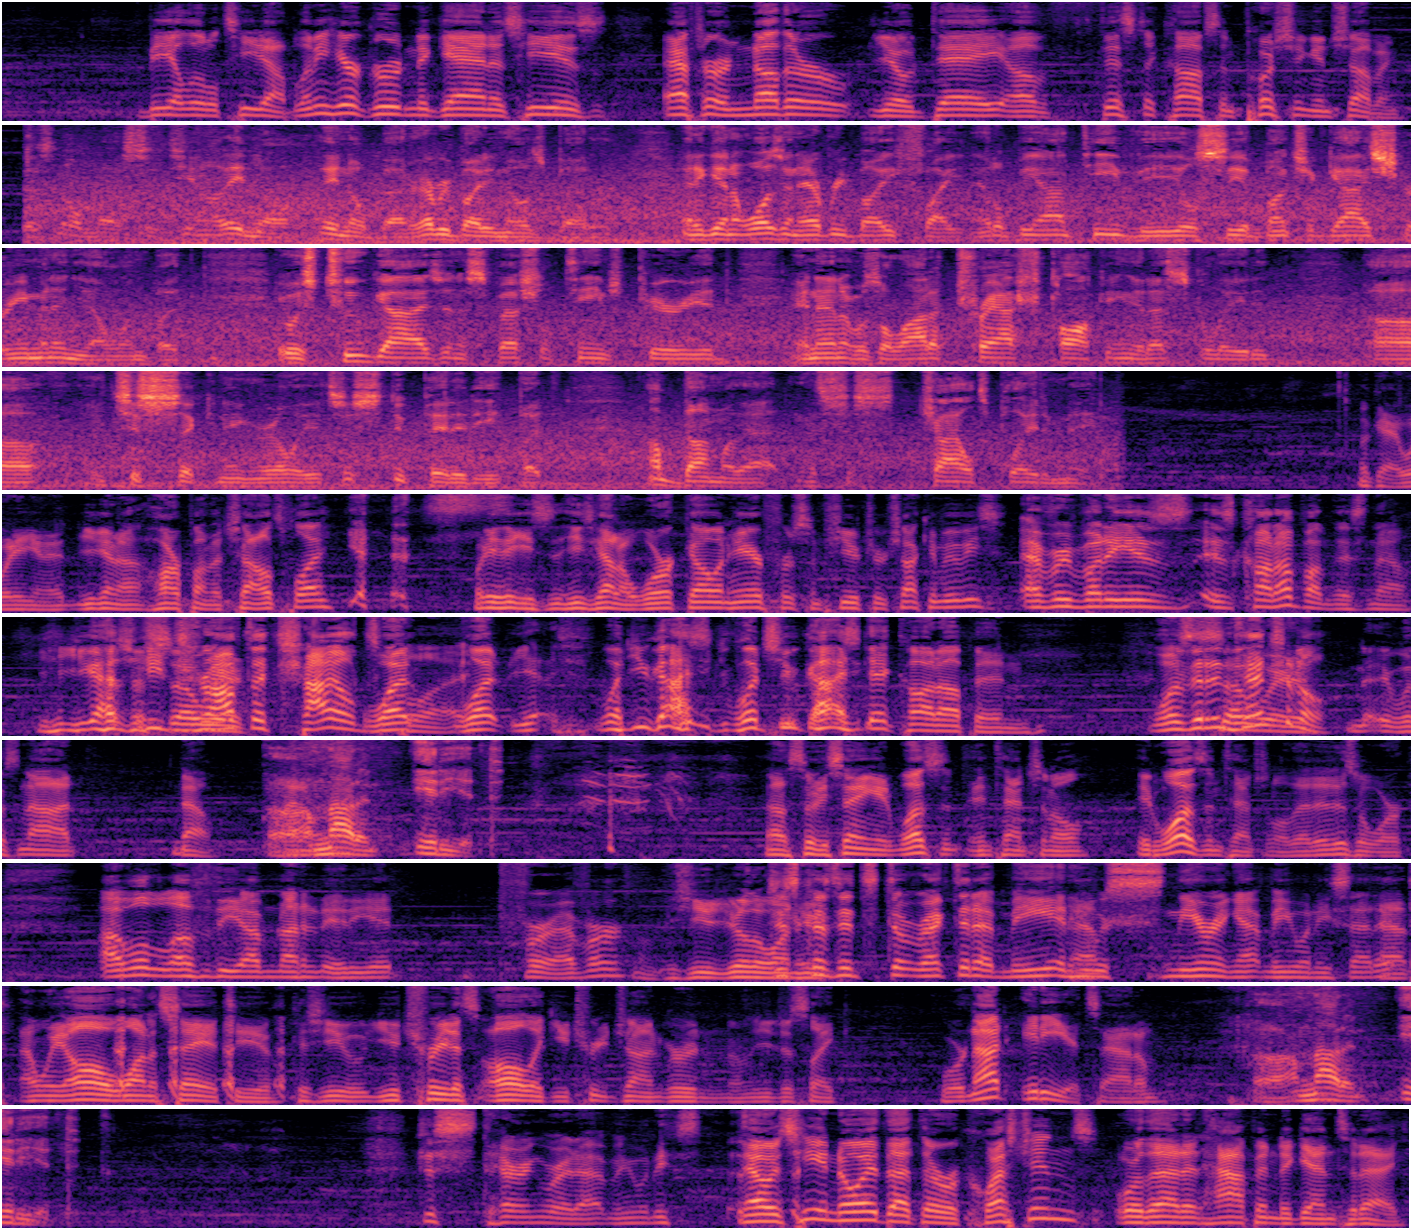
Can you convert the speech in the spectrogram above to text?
be a little teed up. Let me hear Gruden again as he is after another you know day of fisticuffs and pushing and shoving. There's no message. You know, they know. They know better. Everybody knows better. And again, it wasn't everybody fighting. It'll be on TV. You'll see a bunch of guys screaming and yelling, but it was two guys in a special teams period, and then it was a lot of trash talking that escalated. Uh, it's just sickening, really. It's just stupidity, but I'm done with that. It's just child's play to me. Okay, what are you gonna you gonna harp on the child's play? Yes. What do you think he's, he's got a work going here for some future Chucky movies? Everybody is is caught up on this now. You guys are He so dropped weird. a child's what play. what yeah, what you guys what you guys get caught up in? Was it So intentional? weird. It was not. No. Uh, I'm not an idiot. No, so he's saying it wasn't intentional. It was intentional. That it is a work I will love the "I'm not an idiot" forever, because you, you're the one just because it's directed at me, and Yeah. he was sneering at me when he said it. and, and we all want to say it to you because you you treat us all like you treat John Gruden. And you're just like we're not idiots, Adam. Uh, I'm not an idiot. Just staring right at me when he said. Now, is he annoyed that there were questions or that it happened again today?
